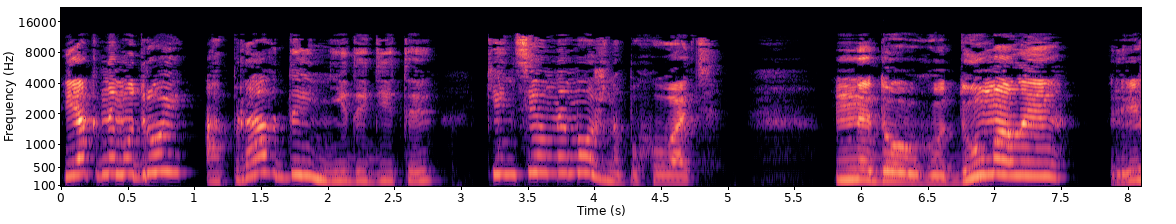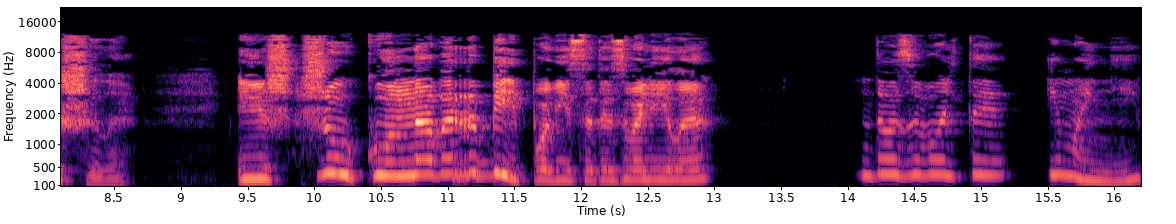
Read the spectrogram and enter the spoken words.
Як не мудруй, а правди ніде діти. Кінців не можна поховати. Недовго думали, рішили. І щуку на вербі повісити звеліли. Дозвольте і мені,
